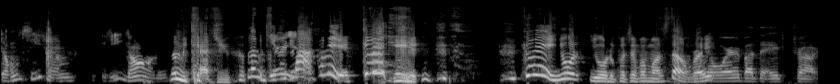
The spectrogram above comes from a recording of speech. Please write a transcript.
don't see him. He gone. Let me catch you. Let me catch you. Nah, come here. Come here. come here. You want you want to push up on my stuff, Don't, right? don't worry about the Aatrox.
